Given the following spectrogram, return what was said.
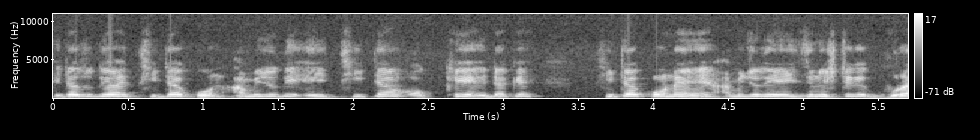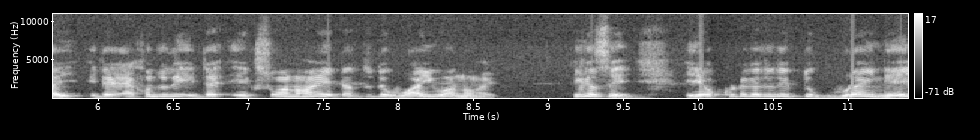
এটা যদি হয় থিটা কোণ, আমি যদি এই থিটা অক্ষে এটাকে থিটা কোণে আমি যদি এই জিনিসটাকে ঘুরাই, এটা এখন যদি এটা এক্স ওয়ান হয়, এটা যদি ওয়াই ওয়ান হয়, ঠিক আছে? এই অক্ষটাকে যদি একটু ঘুরাই নেই,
